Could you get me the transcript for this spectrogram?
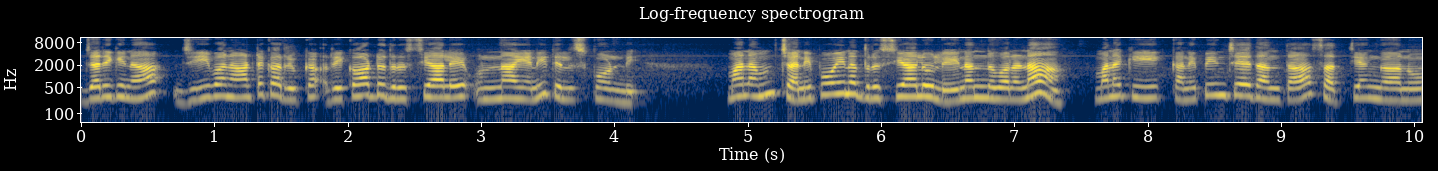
జరిగిన జీవనాటక రిక రికార్డు దృశ్యాలే ఉన్నాయని తెలుసుకోండి. మనం చనిపోయిన దృశ్యాలు లేనందువలన మనకి కనిపించేదంతా సత్యంగాను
